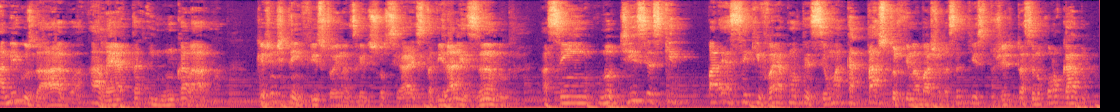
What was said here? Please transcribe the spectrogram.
Amigos da água, alerta e nunca alarma. O que a gente tem visto aí nas redes sociais está viralizando assim notícias que parece que vai acontecer uma catástrofe na Baixada Santista, do jeito que está sendo colocado.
